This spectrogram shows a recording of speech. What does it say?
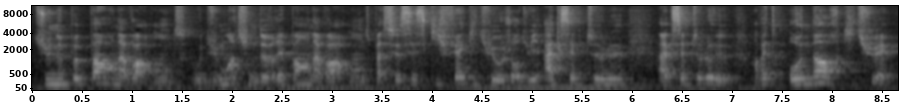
tu ne peux pas en avoir honte, ou du moins tu ne devrais pas en avoir honte, parce que c'est ce qui fait qui tu es aujourd'hui. Accepte-le, accepte-le. En fait, honore qui tu es.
